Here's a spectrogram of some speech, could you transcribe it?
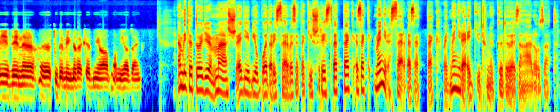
évén tud-e még növekedni a, a mi hazánk. Említett, hogy más egyéb jobboldali szervezetek is részt vettek. Ezek mennyire szervezettek, vagy mennyire együttműködő ez a hálózat?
